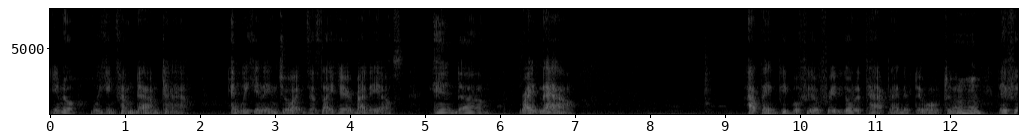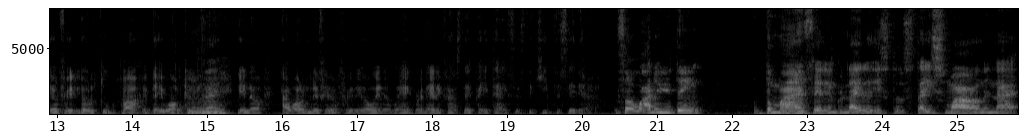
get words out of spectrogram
you know, we can come downtown and we can enjoy it just like everybody else. And um, right now, I think people feel free to go to Thailand if they want to. Mm-hmm. They feel free to go to Cooper Park if they want to. Exactly. You know, I want them to feel free to go anywhere in Grenada because they pay taxes to keep the city up. So why do you think the mindset in Grenada is to stay small and not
